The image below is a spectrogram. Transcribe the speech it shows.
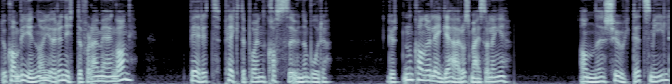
Du kan begynne å gjøre nytte for deg med en gang. Berit pekte på en kasse under bordet. Gutten kan du legge her hos meg så lenge. Anne skjulte et smil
